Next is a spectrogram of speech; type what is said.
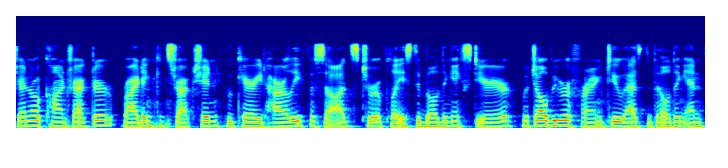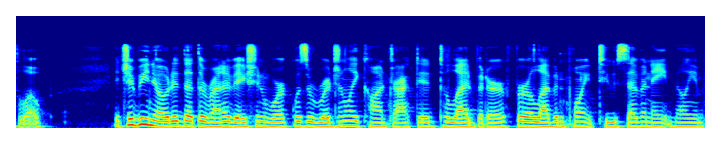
general contractor, Rydon Construction, who carried Harley Facades to replace the building exterior, which I'll be referring to as the building envelope. It should be noted that the renovation work was originally contracted to Leadbitter for £11.278 million,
